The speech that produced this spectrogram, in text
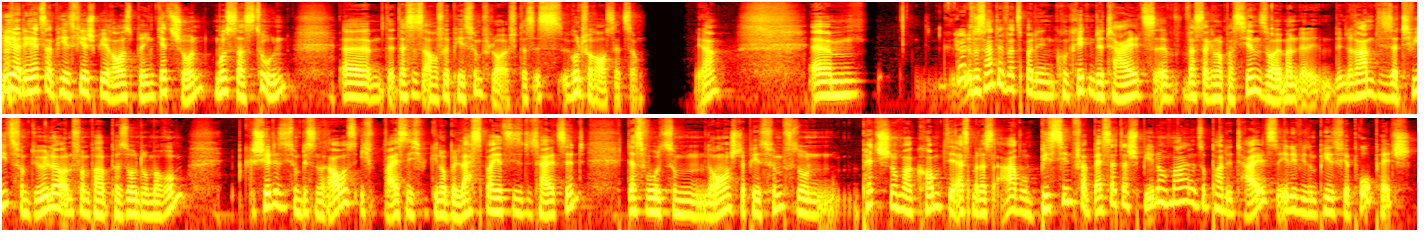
jeder, der jetzt ein PS4-Spiel rausbringt, jetzt schon, muss das tun, äh, dass es auch auf der PS5 läuft. Das ist Grundvoraussetzung. Ja. Ähm, interessanter wird es bei den konkreten Details, äh, was da genau passieren soll. Man, äh, Im Rahmen dieser Tweets vom Döler und von ein paar Personen drumherum schildert sich so ein bisschen raus. Ich weiß nicht, wie genau belastbar jetzt diese Details sind, dass wohl zum Launch der PS5 so ein Patch nochmal kommt, der erstmal das AWO ein bisschen verbessert, das Spiel nochmal in so ein paar Details, so ähnlich wie so ein PS4 Pro Patch,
